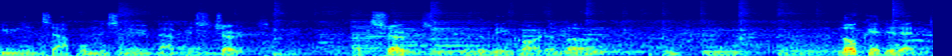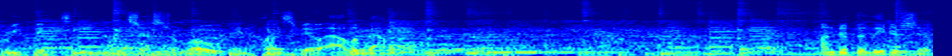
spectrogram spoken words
Union Chapel Missionary Baptist Church a church with a big heart of love. Located at 315 Winchester Road in Huntsville, Alabama. Under the leadership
